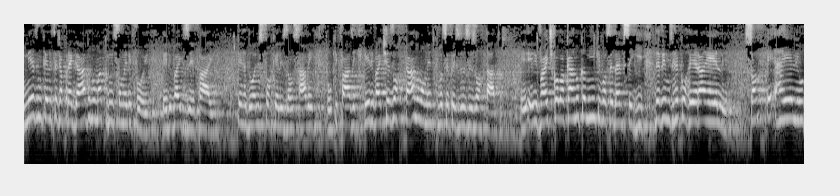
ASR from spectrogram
Mesmo que Ele seja pregado numa cruz como Ele foi, Ele vai dizer: Pai, perdoa-lhes porque eles não sabem o que fazem. Ele vai te exortar no momento que você precisa ser exortado. Ele vai te colocar no caminho que você deve seguir. Devemos recorrer a Ele. Só a Ele o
